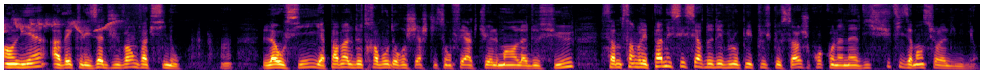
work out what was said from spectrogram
en lien avec les adjuvants vaccinaux. Là aussi, il y a pas mal de travaux de recherche qui sont faits actuellement là-dessus. Ça ne me semblait pas nécessaire de développer plus que ça. Je crois qu'on en a dit suffisamment sur l'aluminium.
